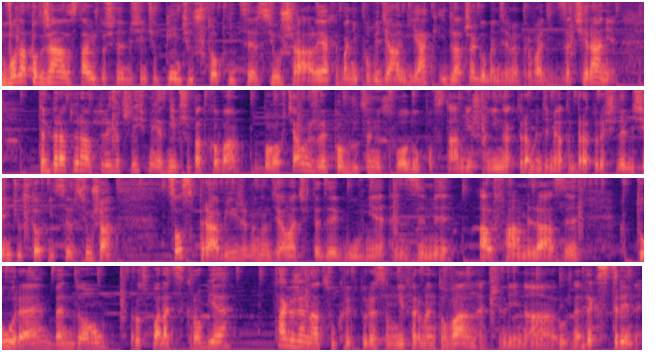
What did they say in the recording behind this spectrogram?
Woda podgrzana została już do 75 stopni Celsjusza, ale ja chyba nie powiedziałem jak i dlaczego będziemy prowadzić zacieranie. Temperatura, o której zaczęliśmy jest nieprzypadkowa, bo chciałem, żeby po wrzuceniu słodu powstała mieszanina, która będzie miała temperaturę 70 stopni Celsjusza, co sprawi, że będą działać wtedy głównie enzymy alfa-amylazy, które będą rozkładać skrobie także na cukry, które są niefermentowalne, czyli na różne dekstryny.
